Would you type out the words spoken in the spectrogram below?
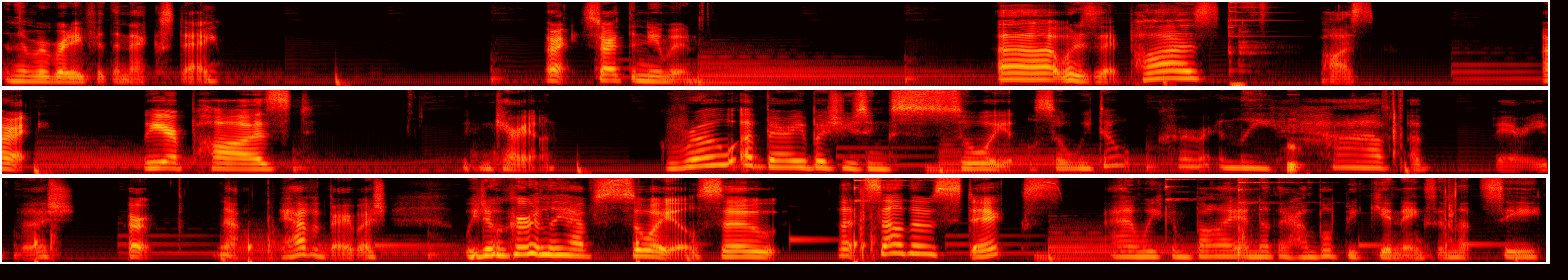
and then we're ready for the next day. All right, start the new moon. Uh, what is it? Pause. Pause. All right, we are paused. We can carry on. Grow a berry bush using soil. So we don't currently have a berry bush. Or no, we have a berry bush. We don't currently have soil. So let's sell those sticks, and we can buy another humble beginnings. And let's see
